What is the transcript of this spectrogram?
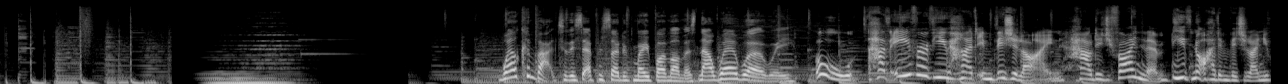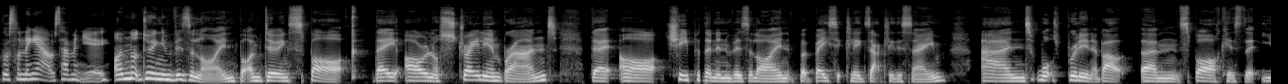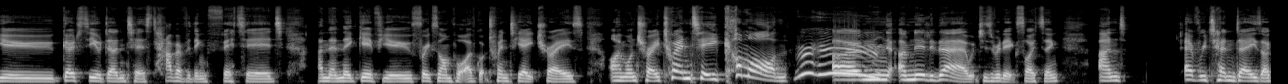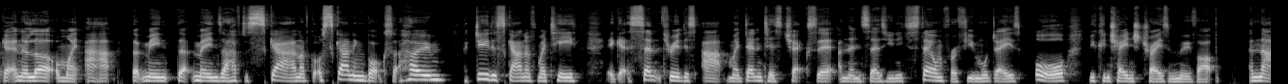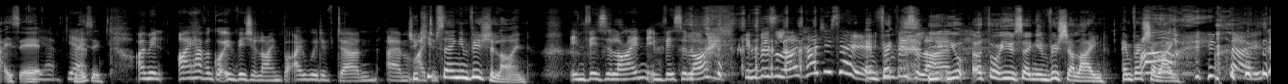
Welcome back to this episode of Made by Mammas. Now, where were we? Oh, have either of you had Invisalign? How did you find them? You've not had Invisalign. You've got something else, haven't you? I'm not doing Invisalign, but I'm doing Spark. They are an Australian brand. They are cheaper than Invisalign, but basically exactly the same. And what's brilliant about um, Spark is that you go to see your dentist, have everything fitted, and then they give you, for example, I've got 28 trays. I'm on tray 20. Come on. Um, I'm nearly there, which is really exciting. And every 10 days I get an alert on my app that mean that means I have to scan. I've got a scanning box at home. I do the scan of my teeth. It gets sent through this app. My dentist checks it and then says you need to stay on for a few more days or you can change trays and move up. And that is it. Yeah, yeah. Amazing. I mean, I haven't got Invisalign, but I would have done. Um, Do you I keep just- saying Invisalign? Invisalign? Invisalign? Invisalign? How do you say it? Invi- Invisalign. You, you- I thought you were saying Invisalign. Invisalign. no.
